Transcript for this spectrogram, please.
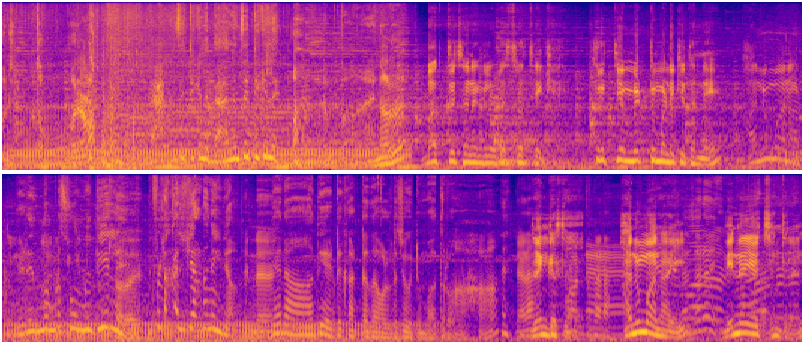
ഒരു തോരണം ഭക്തജനങ്ങളുടെ ശ്രദ്ധയ്ക്ക് കൃത്യം എട്ട് മണിക്ക് തന്നെ ഹനുമാനാട്ടം. പിന്നെ? ഞാൻ ആദ്യമായിട്ട് കട്ടത് അവളുടെ ചുറ്റും മാത്രം രംഗത്ത് ഹനുമാനായി വിനയചന്ദ്രൻ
